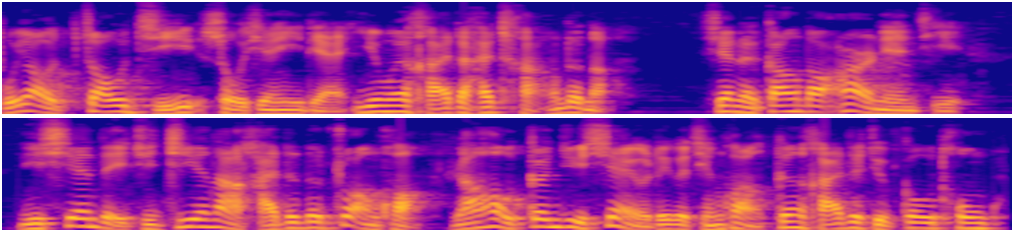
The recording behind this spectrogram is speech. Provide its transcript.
不要着急。首先一点，因为孩子还长着呢，现在刚到二年级，你先得去接纳孩子的状况，然后根据现有这个情况跟孩子去沟通。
